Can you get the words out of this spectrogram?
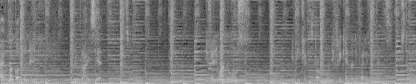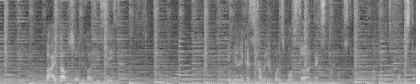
I have not gotten any replies yet. So if anyone knows if he can stop if he can nullify the attacks, tell. But I doubt so because it says that you may only cast this card when opponent's monster attacks a monster. Opponent's monster.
